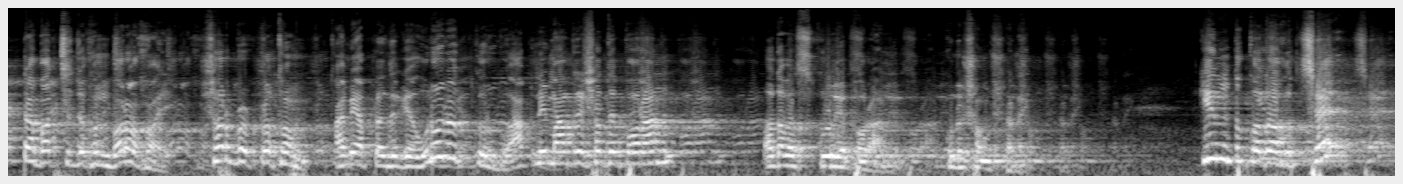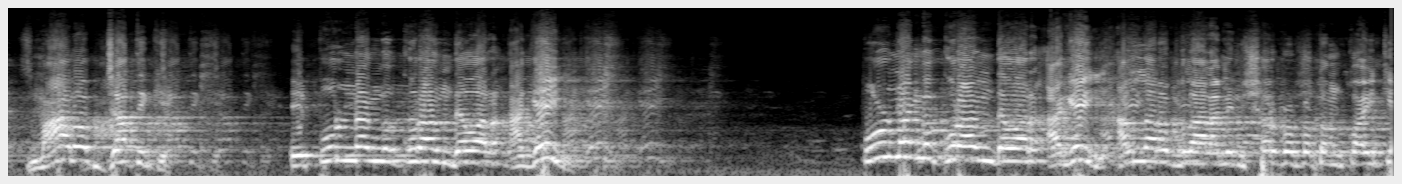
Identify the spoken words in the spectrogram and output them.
একটা বাচ্চা যখন বড় হয়, সর্বপ্রথম আমি আপনাদেরকে অনুরোধ করব, আপনি মাদ্রাসাতে পড়ান অথবা স্কুলে পড়ান, কোনো সমস্যা নেই। কিন্তু কথা হচ্ছে, মানব জাতিকে এই পূর্ণাঙ্গ কোরআন দেওয়ার আগেই, পূর্ণাঙ্গ কোরআন দেওয়ার আগেই আল্লাহ রব্বুল আলমিন সর্বপ্রথম কয়টি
